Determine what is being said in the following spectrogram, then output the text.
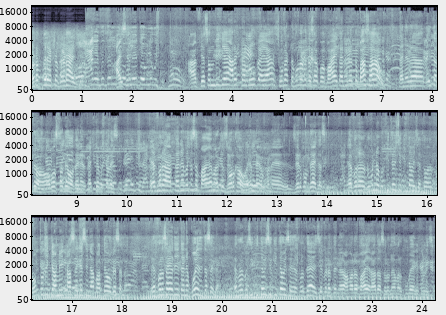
হঠাৎ করে একটা বেড়া আইছে। আইছে? আর পেছন দিকে আরেকটা লোক আয়া, ছোট একটা ফুলা কইতাছে ভাই, তাইনের একটু বাঁচাও। তাইনের এইটা দেহ, অবস্থা দেহ, তাইনের কাটটা কুটটা লাইছে এরপরে তাইনে কইতাছে, ভাই, আমার একটু জল খাও। এমনি মানে যেরকম দেখাইতাছে এরপরে রুবিন না কিতে হইছে কিতে হইছে? তো রক্ত দিকে আমি কাছে গেছি না, বাতেও গেছে না। এরপরে চাই দিয়ে তাইনে বয়ে দিতেছে গা। এরপরে কইছি, কিতে হইছে কিতে হইছে? এরপরে দেখাইছে বেটা তাইনের আমার ভাই রাধা চরণে আমার খুবই আগে চলেছে।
